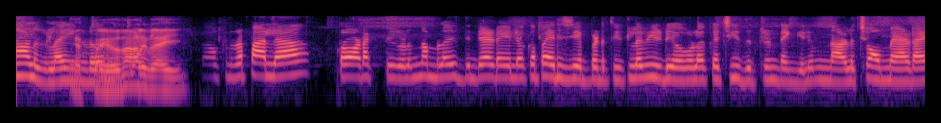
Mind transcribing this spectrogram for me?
നാളുകളായി എത്രയോ നാളുകളായി. ഡോക്ടറുടെ പല പ്രോഡക്റ്റുകളും നമ്മൾ ഇതിന്റെ ഇടയിലൊക്കെ പരിചയപ്പെടുത്തിയിട്ടുള്ള വീഡിയോകളൊക്കെ ചെയ്തിട്ടുണ്ടെങ്കിലും നാൾ ചുമയുടെ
